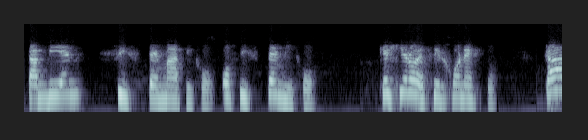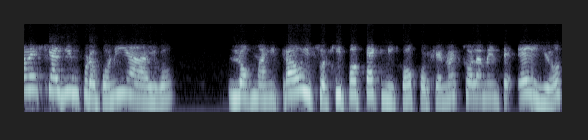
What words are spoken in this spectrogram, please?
también sistemático o sistémico. ¿Qué quiero decir con esto? Cada vez que alguien proponía algo, los magistrados y su equipo técnico, porque no es solamente ellos,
